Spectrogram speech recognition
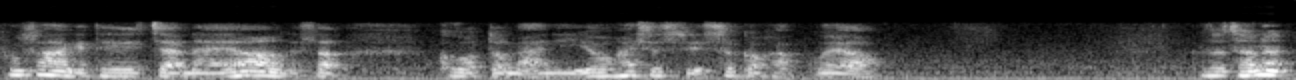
풍성하게 되어 있잖아요. 그래서 그것도 많이 이용하실 수 있을 것 같고요. 그래서 저는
